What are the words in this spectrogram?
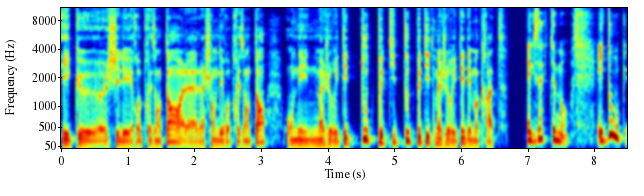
et que chez les représentants, à la Chambre des représentants, on est une majorité toute petite, toute petite majorité démocrate. Exactement. Et donc,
